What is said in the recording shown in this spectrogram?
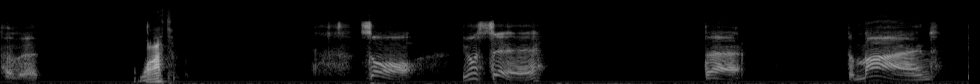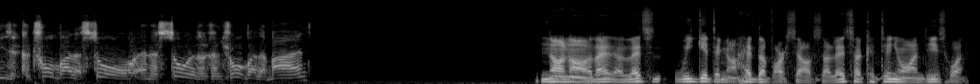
Pervert. What? So, you say that the mind is controlled by the soul, and the soul is controlled by the mind? No, no. That, uh, let's we getting ahead of ourselves. So let's uh, continue on this one.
